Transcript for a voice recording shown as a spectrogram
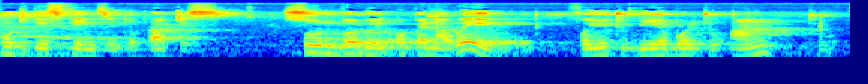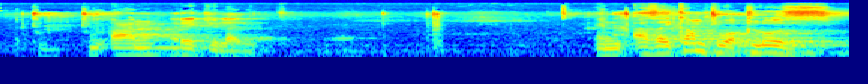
put these things into practice. Soon God will open a way for you to be able to earn to, to, earn regularly. And as I come to a close,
